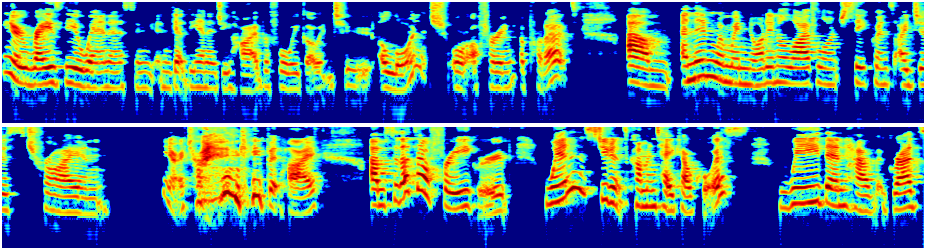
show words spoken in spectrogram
you know, raise the awareness and, and get the energy high before we go into a launch or offering a product. Um, and then when we're not in a live launch sequence, I just try and, you know, I try and keep it high. Um, so that's our free group. When students come and take our course, we then have grads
